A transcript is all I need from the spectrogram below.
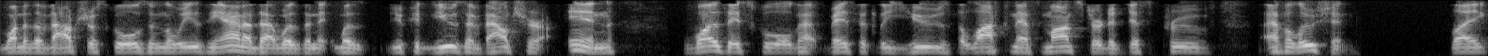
one of the voucher schools in Louisiana that was an was you could use a voucher in was a school that basically used the Loch Ness monster to disprove evolution. Like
